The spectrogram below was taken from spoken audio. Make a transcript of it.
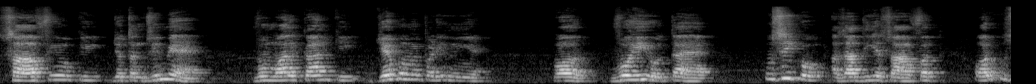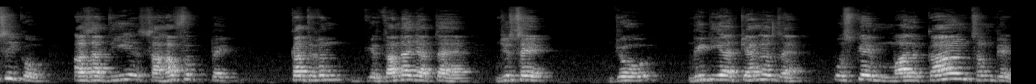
सहाफ़ियों की जो तंजीमें हैं, वो मालकान की जेबों में पड़ी हुई हैं और वही होता है उसी को आज़ादी सहाफ़त और उसी को आज़ादी सहाफ़त पे कदगन गिरदाना जाता है, जिसे जो मीडिया चैनल्स हैं, उसके मालकान समझे।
